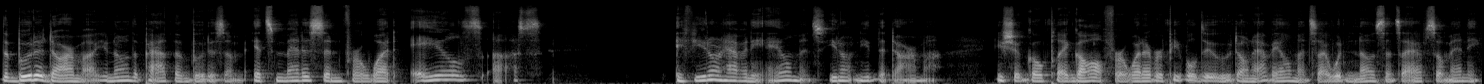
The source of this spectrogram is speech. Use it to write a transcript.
The Buddha Dharma, you know, the path of Buddhism, it's medicine for what ails us. If you don't have any ailments, you don't need the Dharma. You should go play golf or whatever people do who don't have ailments. I wouldn't know since I have so many.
